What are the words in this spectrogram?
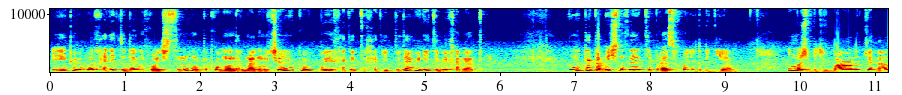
и как бы ходить туда не хочется. Ну, какому нормальному человеку будет хотеться ходить туда, где тебе хамят. Ну, так обычно, знаете, происходит где? Ну, может быть, в банке, да.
